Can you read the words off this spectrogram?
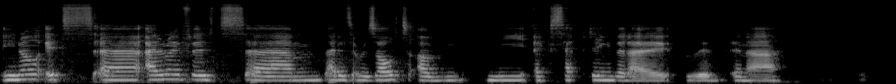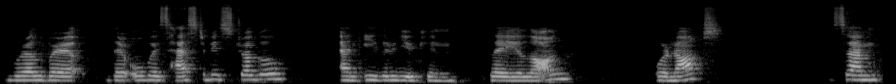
you know it's uh, I don't know if it's um, that is a result of me accepting that I live in a world where there always has to be struggle and either you can play along or not. So i'm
